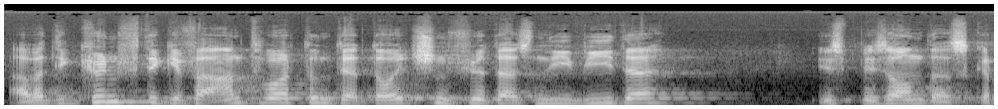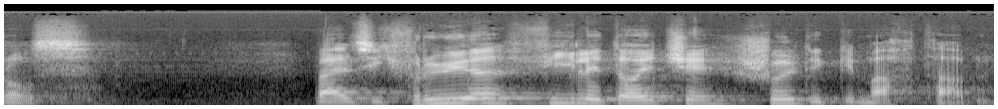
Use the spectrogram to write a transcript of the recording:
Aber die künftige Verantwortung der Deutschen für das Nie wieder ist besonders groß, weil sich früher viele Deutsche schuldig gemacht haben.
